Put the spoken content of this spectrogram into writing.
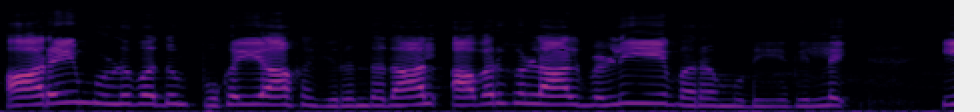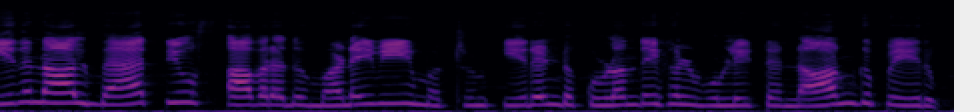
அறை முழுவதும் புகையாக இருந்ததால் அவர்களால் வெளியே வர முடியவில்லை. இதனால் மேத்யூஸ் அவரது மனைவி மற்றும் இரண்டு குழந்தைகள் உள்ளிட்ட நான்கு பேரும்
